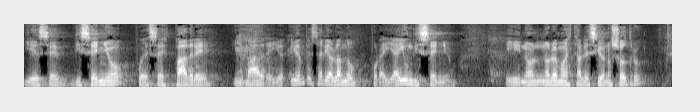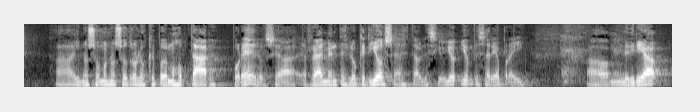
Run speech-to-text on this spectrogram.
Y ese diseño, pues, es padre y madre. Yo, empezaría hablando por ahí. Hay un diseño y no, lo hemos establecido nosotros. Ah, y no somos nosotros los que podemos optar por él, o sea, realmente es lo que Dios ha establecido. Yo, yo empezaría por ahí. Ah, le diría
